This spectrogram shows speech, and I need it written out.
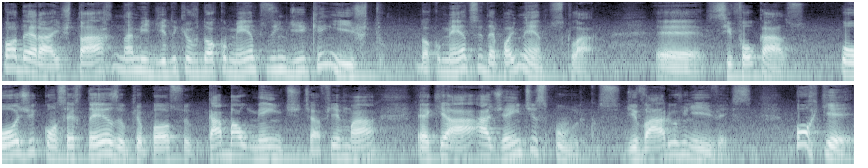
Poderá estar na medida que os documentos indiquem isto. Documentos e depoimentos, claro, é, se for o caso. Hoje, com certeza, o que eu posso cabalmente te afirmar é que há agentes públicos de vários níveis. Por quê?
